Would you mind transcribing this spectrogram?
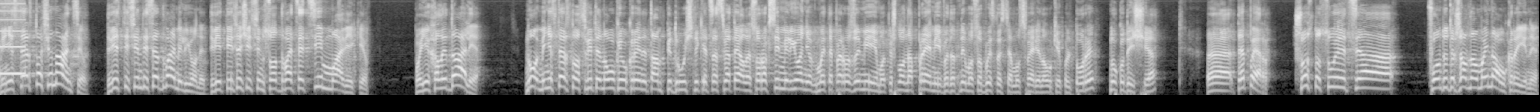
Міністерство фінансів 272 мільйони, 2727 мавіків. Поїхали далі. Ну, Міністерство освіти і науки України там підручники, це святе, але 47 мільйонів ми тепер розуміємо, пішло на премії видатним особистостям у сфері науки і культури. Ну, куди ще? Е, тепер, що стосується Фонду державного майна України,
